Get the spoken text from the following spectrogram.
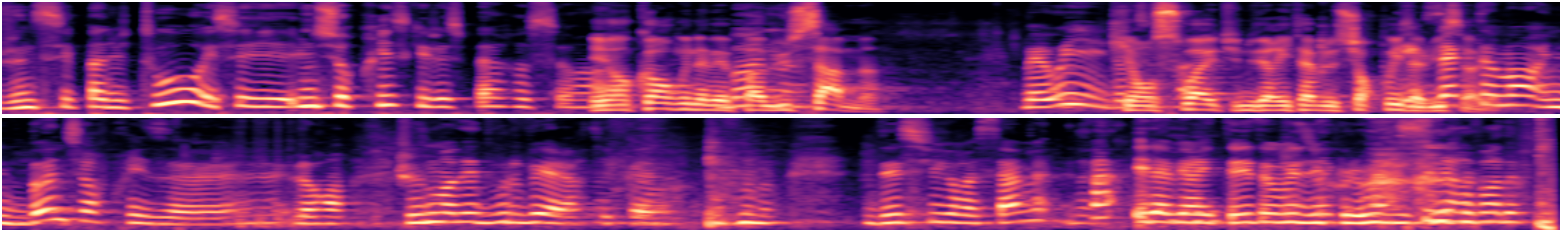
je ne sais pas du tout et c'est une surprise qui, j'espère, sera. Et encore, vous n'avez pas vu Sam, bah oui, qui en soi est une véritable surprise à lui seul. Exactement, une bonne surprise, euh, Laurent. Je vais vous demander de vous lever alors, Tiffen. de suivre Sam. Ah, et la vérité est au bout du couloir. Merci, au revoir Daphné.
